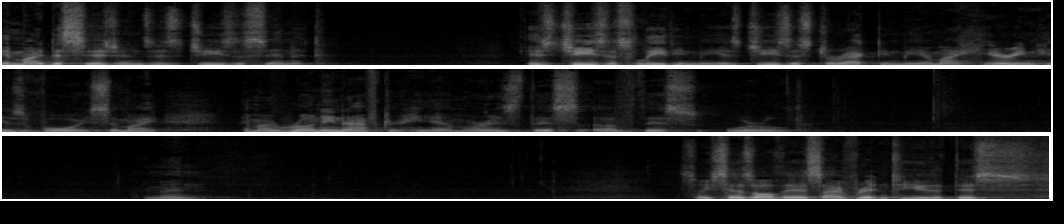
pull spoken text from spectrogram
in my decisions, is Jesus in it? Is Jesus leading me? Is Jesus directing me? Am I hearing his voice? Am I, am I running after him? Or is this of this world? Amen. So he says all this I have written to you that this.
